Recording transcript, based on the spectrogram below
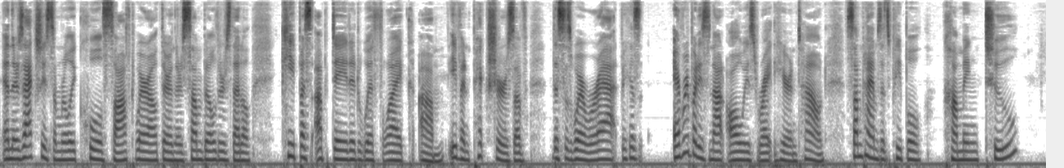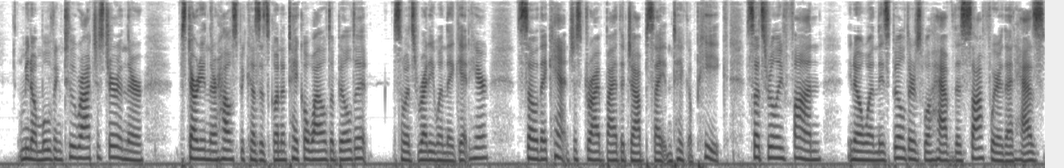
And there's actually some really cool software out there, and there's some builders that'll keep us updated with like um, even pictures of this is where we're at because everybody's not always right here in town. Sometimes it's people coming to you know, moving to Rochester and they're starting their house because it's going to take a while to build it. So it's ready when they get here. So they can't just drive by the job site and take a peek. So it's really fun, you know, when these builders will have this software that has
